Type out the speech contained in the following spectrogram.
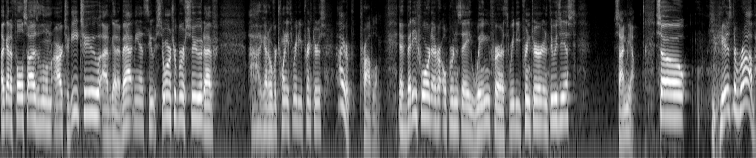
I've got a full-size aluminum R2-D2. I've got a Batman suit, Stormtrooper suit. I've I got over 20 3D printers. I have a problem. If Betty Ford ever opens a wing for a 3D printer enthusiast, sign me up. So here's the rub.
